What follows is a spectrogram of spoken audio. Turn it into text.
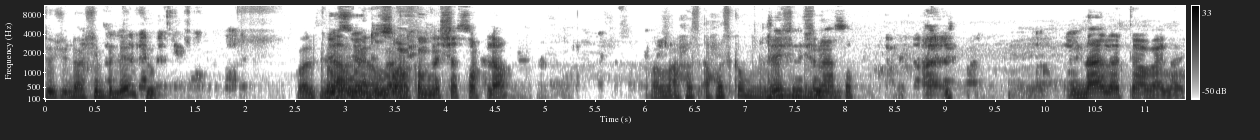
شو ناشين بالليل شو؟ لا، وين وين أنتم الصبح؟ معكم نشا الصبح لا؟ والله احس أحسكم ليش نشا. الصبح؟ لا لا تابع لايف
